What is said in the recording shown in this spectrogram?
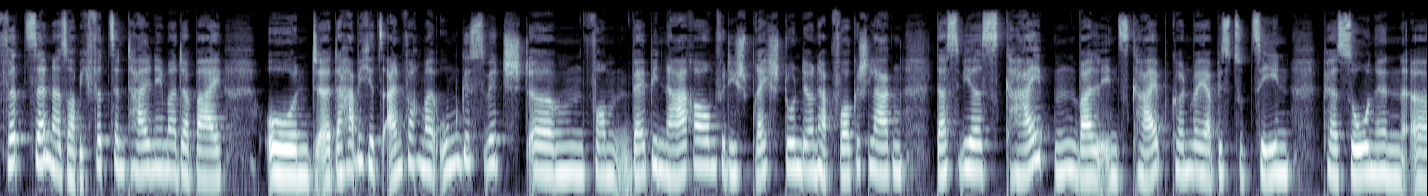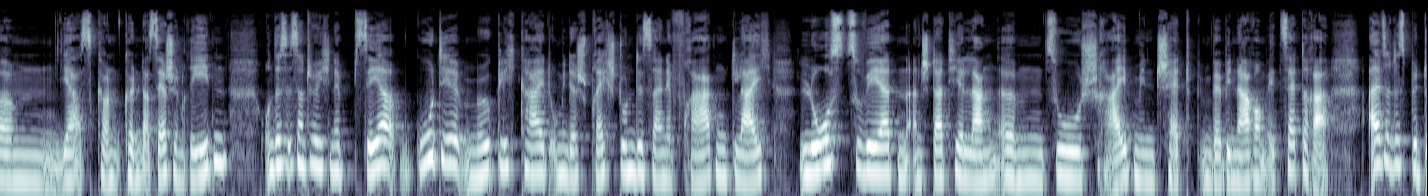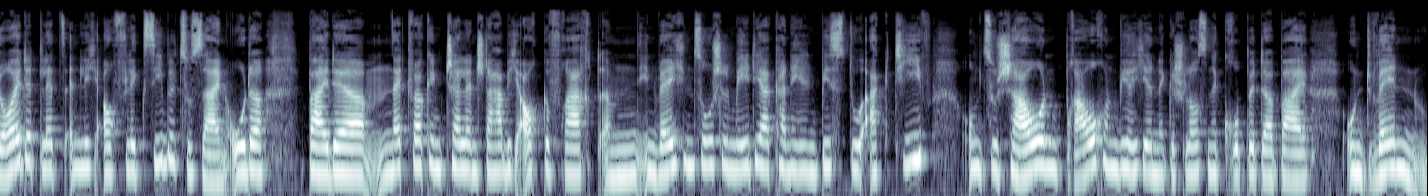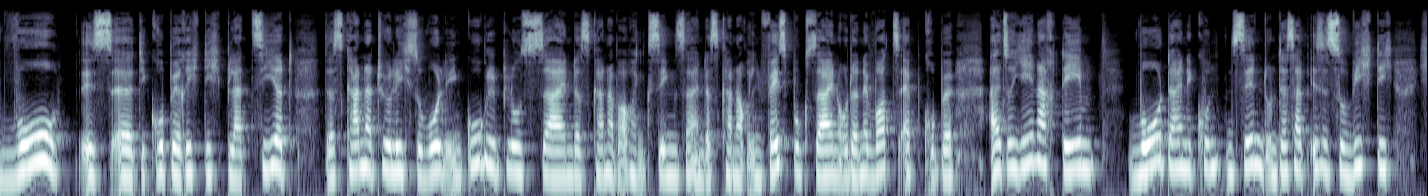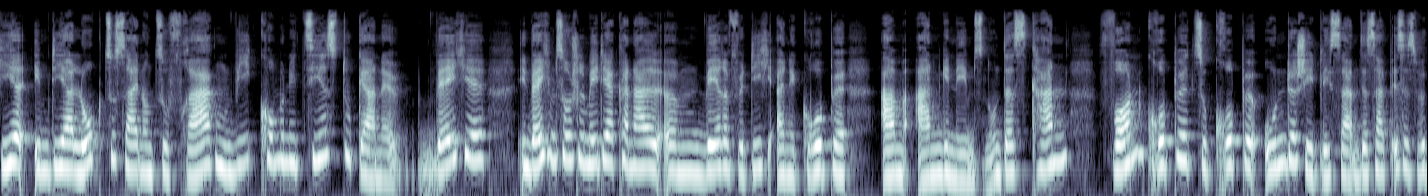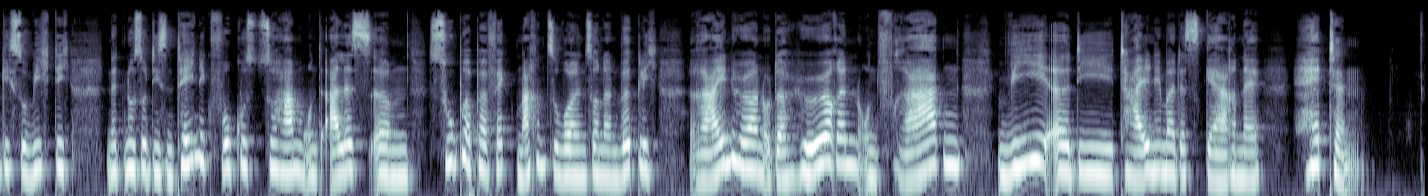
14, also habe ich 14 Teilnehmer dabei und äh, da habe ich jetzt einfach mal umgeswitcht ähm, vom Webinarraum für die Sprechstunde und habe vorgeschlagen, dass wir skypen, weil in Skype können wir ja bis zu zehn Personen, ähm, ja, können, können da sehr schön reden. Und das ist natürlich eine sehr gute Möglichkeit, um in der Sprechstunde seine Fragen gleich loszuwerden, anstatt hier lang ähm, zu schreiben in Chat, im Webinarraum etc. Also das bedeutet letztendlich auch flexibel zu sein oder bei der Networking Challenge, da habe ich auch gefragt, ähm, in welchen Social Media Kanälen bist du aktiv, um zu schauen, brauchen wir hier eine geschlossene Gruppe dabei und wenn, wo ist äh, die Gruppe richtig platziert. Das kann natürlich sowohl in Google Plus sein, das kann aber auch in Xing sein, das kann auch in Facebook sein oder eine WhatsApp-Gruppe. Also je nachdem, wo deine Kunden sind. Und deshalb ist es so wichtig, hier im Dialog zu sein und zu fragen, wie kommunizierst du gerne? Welche, in welchem Social Media Kanal ähm, wäre für dich eine Gruppe am angenehmsten. Und das kann von Gruppe zu Gruppe unterschiedlich sein. Deshalb ist es wirklich so wichtig, nicht nur so diesen Technikfokus zu haben und alles ähm, super perfekt machen zu wollen, sondern wirklich reinhören oder hören und fragen, wie äh, die Teilnehmer das gerne hätten.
